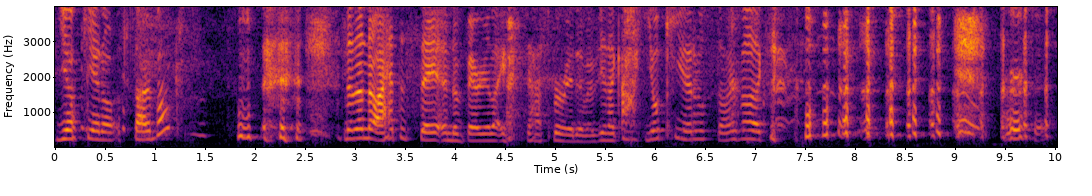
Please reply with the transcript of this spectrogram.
yo quiero starbucks No, no, no. I had to say it in a very like exasperated way. Be like, ah, yo quiero Starbucks. perfect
